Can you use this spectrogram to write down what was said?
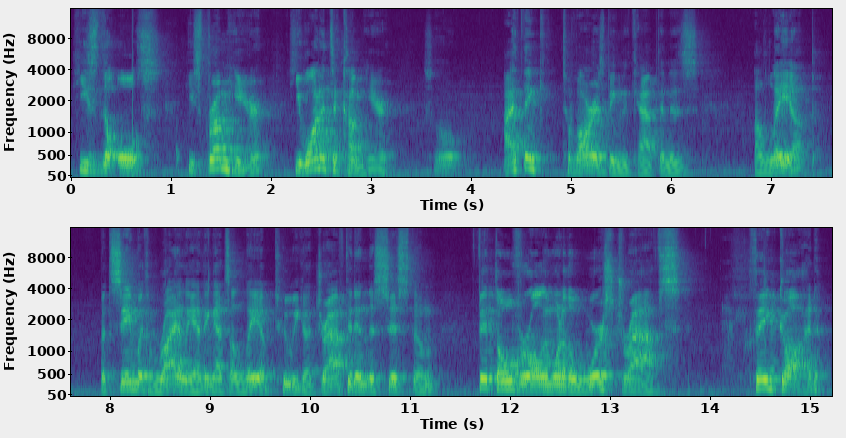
He's the old. He's from here. He wanted to come here, so I think Tavares being the captain is a layup. But same with Rielly. I think that's a layup too. He got drafted in the system, fifth overall in one of the worst drafts. Thank God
